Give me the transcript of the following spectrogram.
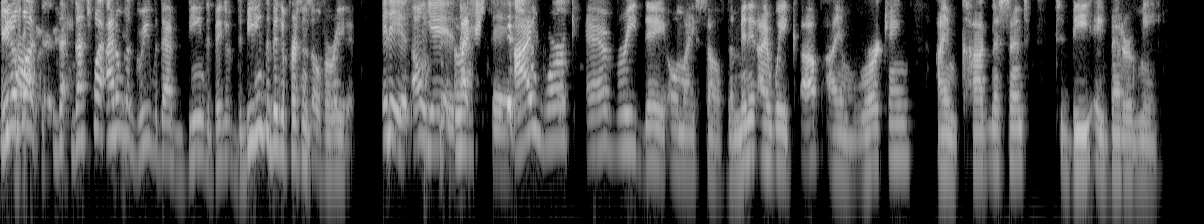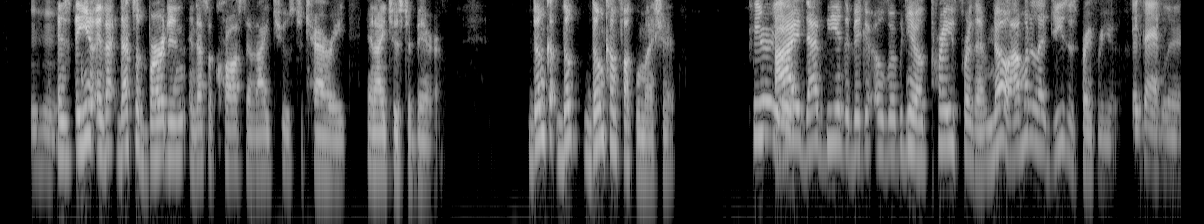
You know what? That, that's why I don't agree with that. Being the bigger, being the bigger person is overrated. It is. Oh yeah. Like I, I work every day on myself. The minute I wake up, I am working. I am cognizant to be a better me. Mm-hmm. And, you know, and that, that's a burden and that's a cross that I choose to carry and I choose to bear. Don't don't don't come fuck with my shit. Period. I that being the bigger over, you know, pray for them. No, I'm gonna let Jesus pray for you. Exactly.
